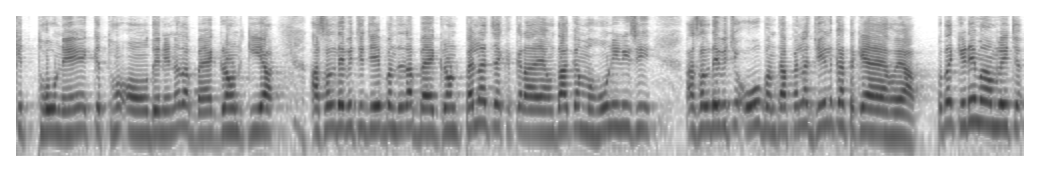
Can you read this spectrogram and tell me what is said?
ਕਿੱਥੋਂ ਨੇ, ਕਿੱਥੋਂ ਆਉਂਦੇ ਨੇ, ਇਹਨਾਂ ਦਾ ਬੈਕਗ੍ਰਾਉਂਡ ਕੀ ਆ। ਅਸਲ ਦੇ ਵਿੱਚ ਜੇ ਬੰਦੇ ਦਾ ਬੈਕਗ੍ਰਾਉਂਡ ਪਹਿਲਾਂ ਚੈੱਕ ਕਰਾਇਆ ਹੁੰਦਾ, ਕੰਮ ਹੋਣੀ ਨਹੀਂ ਸੀ। ਅਸਲ ਦੇ ਵਿੱਚ ਉਹ ਬੰਦਾ ਪਹਿਲਾਂ ਜੇਲ੍ਹ ਕੱਟ ਕੇ ਆਇਆ ਹੋਇਆ। ਪਤਾ ਕਿਹੜੇ ਮਾਮਲੇ 'ਚ?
